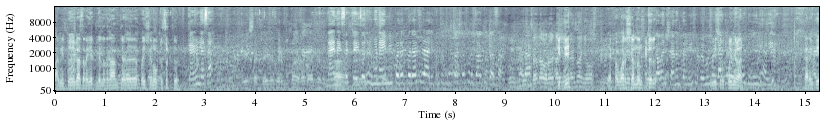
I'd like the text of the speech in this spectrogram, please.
आम्ही तो गाजरा घेतलेला तर आमच्याकडे पैसे नव्हतं सुट्ट. काय म्हणलं सा? नाही नाही सच्चाईचा धर्म नाही. मी परत परत वेळ आली पण तुम्ही दुपारच्या पुढे जात होता सा. धडा. किती? एका वर्षानंतर एका वर्षानंतर वीस रुपये म्हणून 20 म्हटलं रुपये की मिळाले. घ्यावी. कारण की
